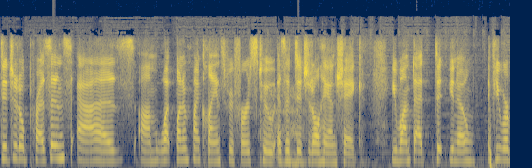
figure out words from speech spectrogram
digital presence as um, what one of my clients refers to as a digital handshake. You want that, you know, if you were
